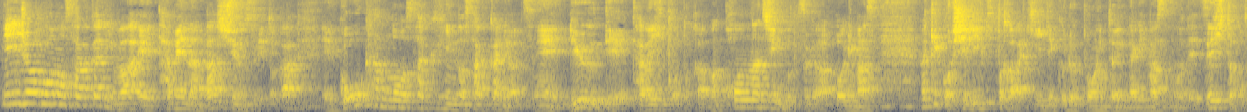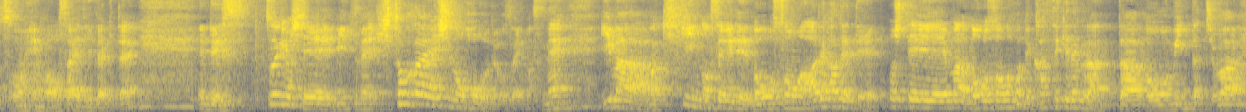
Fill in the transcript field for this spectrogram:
人情本の作家には、えー、為永俊水とか、えー、豪漢の作品の作家にはですね、竜帝忠彦とか、まあ、こんな人物がおります。まあ、結構私立とかが聞いてくるポイントになりますので、ぜひともその辺は押さえていただきたいです。続きまして、3つ目、人返しの方でございますね。今、まあ、飢饉のせいで農村を荒れ果てて、そして、まあ、農村の方で稼ぎなくなった農民たちは、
